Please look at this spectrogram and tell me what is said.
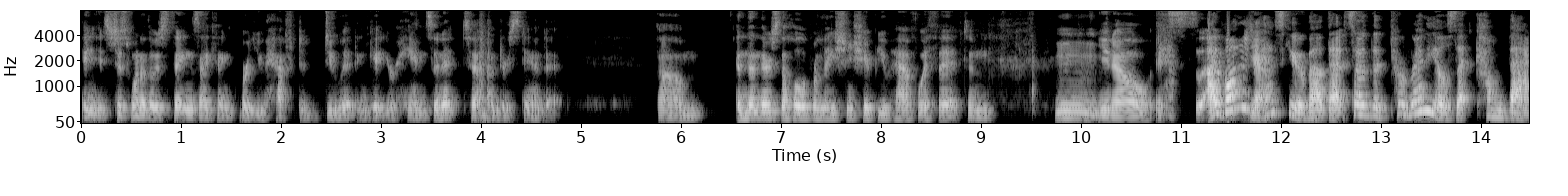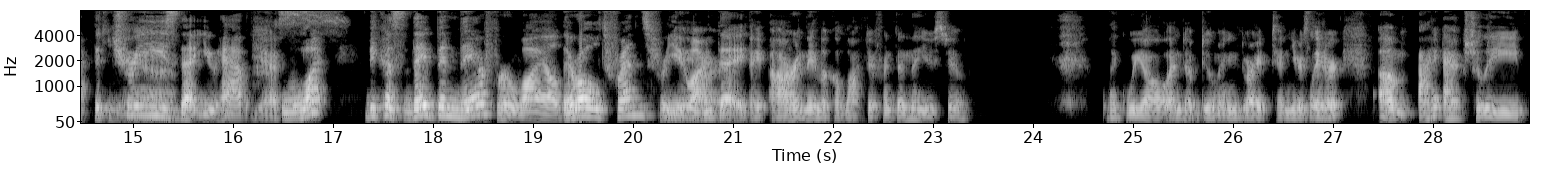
and it's just one of those things I think where you have to do it and get your hands in it to understand it. Um, and then there's the whole relationship you have with it, and Mm. you know, it's I wanted Yeah. to ask you about that. So the perennials that come back, the Yeah. trees that you have, yes, What? because they've been there for a while. They're old friends for you, aren't are. they? They are, and they look a lot different than they used to. Like we all end up doing, right? Ten years later, um, I actually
